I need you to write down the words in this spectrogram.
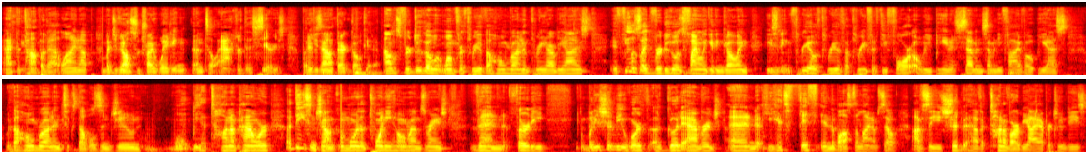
at the top of that lineup, but you can also try waiting until after this series. But if he's out there, go get him. Alex Verdugo went one for three with a home run and three RBIs. It feels like Verdugo is finally getting going. He's hitting 303 with a 354 OBP and a 775 OPS with a home run and six doubles in June. Won't be a ton of power, a decent chunk, of more than 20 home runs range than 30, but he should be worth a good average. And he hits fifth in the Boston lineup, so obviously he should have a ton of RBI opportunities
